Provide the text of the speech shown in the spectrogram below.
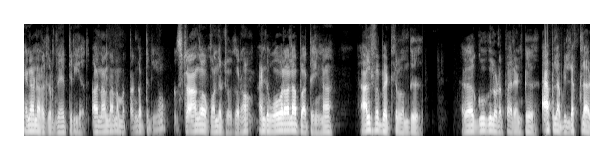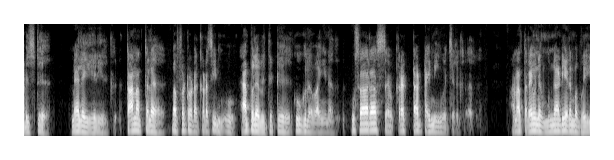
என்ன நடக்கிறதுனே தெரியாது. அதனால தான் நம்ம தங்கத்துலேயும் ஸ்ட்ராங்காக உட்காந்துட்டு இருக்கிறோம் அண்டு ஓவராலாக பார்த்தீங்கன்னா ஆல்ஃபபெட்டில் வந்து அதாவது கூகுளோட பேரண்ட்டு ஆப்பிள் அப்படி லெஃப்டில் அடிச்சுட்டு மேலே ஏறி இருக்கு. தானத்தில் பஃபட்டோட கடைசி மூவ் ஆப்பிளை விற்றுட்டு கூகுளை வாங்கினது. உஷாராக கரெக்டாக டைமிங் வச்சுருக்கிறாரு. ஆனால் தலைவனுக்கு முன்னாடியே நம்ம போய்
